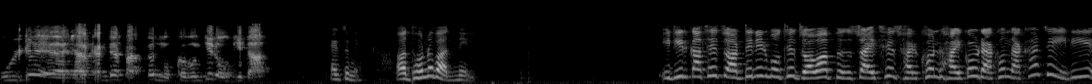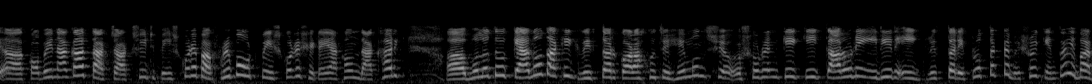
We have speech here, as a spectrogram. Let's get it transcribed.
উল্টে ঝাড়খণ্ডের প্রাক্তন মুখ্যমন্ত্রীর অঙ্কিতা। একদমই। ধন্যবাদ নীল। ইডির কাছে চার দিনের মধ্যে জবাব চাইছে ঝাড়খণ্ড হাইকোর্ট। এখন দেখার যে ইডি কবে নাগাদ তার চার্জশিট পেশ করে বা রিপোর্ট পেশ করে সেটাই এখন দেখার। মূলত কেন তাকে গ্রেফতার করা হচ্ছে? হেমন্ত সোরেনকে কি কারণে ইডির এই গ্রেফতারে? প্রত্যেকটা বিষয় কিন্তু এবার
